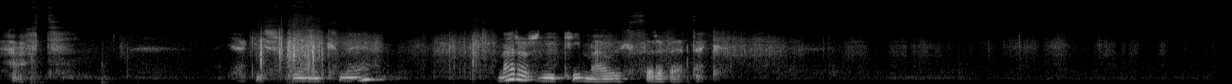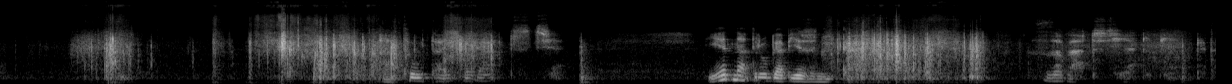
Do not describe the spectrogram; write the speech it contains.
Haft. Jakiś piękny. Narożniki małych serwetek. A tutaj zobaczcie. Jedna, druga bieżnika. Zobaczcie, jakie piękne.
